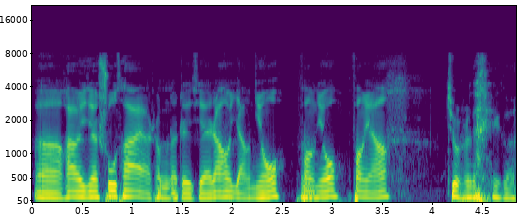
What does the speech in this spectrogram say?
呃，还有一些蔬菜啊什么的嗯。这些，然后养牛、放牛、放羊，就是那个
